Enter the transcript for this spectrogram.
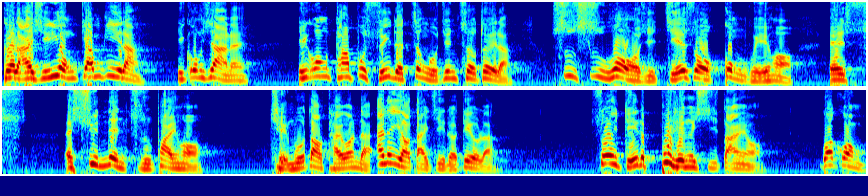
过来是用检举啦，伊讲啥呢？伊讲他不随着政府军撤退了，是事后是接受共匪吼诶。诶，训练指派吼，潜伏到台湾来，安尼要代志就对了。所以伫咧不停的时代哦，我讲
